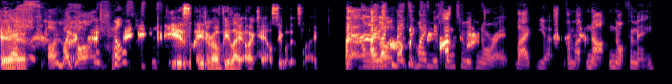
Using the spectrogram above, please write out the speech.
don't care. Yes. Oh my god. Years later, I'll be like, okay, I'll see what it's like. Oh I like God. make it my mission to ignore it. Like Yeah, I'm like, nah, not for me.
